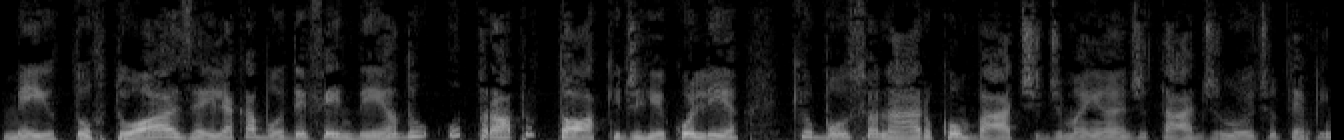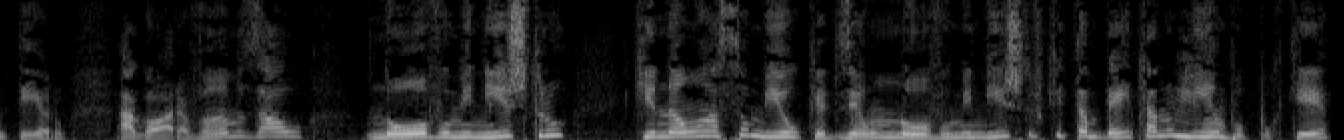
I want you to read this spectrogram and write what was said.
meio tortuosa, ele acabou defendendo o próprio toque de recolher que o Bolsonaro combate de manhã, de tarde, de noite, o tempo inteiro. Agora, vamos ao novo ministro que não assumiu, quer dizer, um novo ministro que também está no limbo, porque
